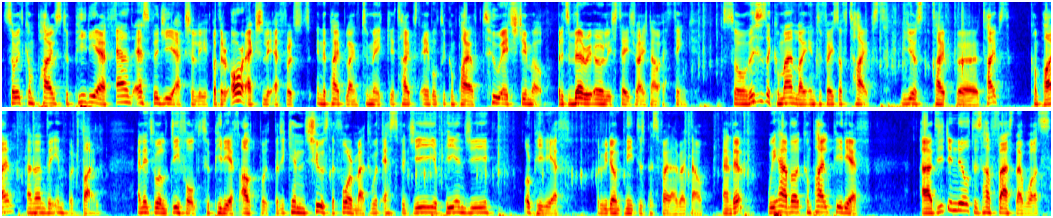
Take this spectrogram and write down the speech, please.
So it compiles to PDF and SVG actually, but there are actually efforts in the pipeline to make Typst able to compile to HTML. But it's very early stage right now, I think. So this is the command line interface of Typst. You just type uh, compile, and then the input file. And it will default to PDF output, but you can choose the format with SVG or PNG or PDF. But we don't need to specify that right now. And there, we have a compiled PDF. Uh, did you notice how fast that was?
